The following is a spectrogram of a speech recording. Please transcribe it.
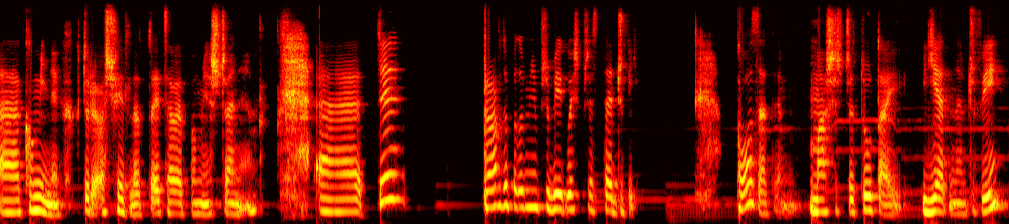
e, kominek, który oświetla tutaj całe pomieszczenie. E, ty prawdopodobnie przebiegłeś przez te drzwi. Poza tym masz jeszcze tutaj jedne drzwi,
